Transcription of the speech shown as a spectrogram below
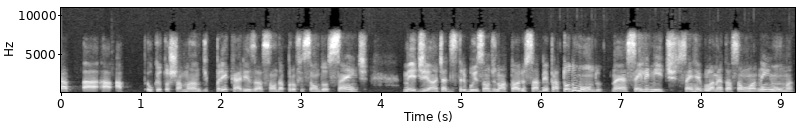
a, a, a, o que eu estou chamando de precarização da profissão docente, mediante a distribuição de notório saber para todo mundo, né? sem limite, sem regulamentação nenhuma.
